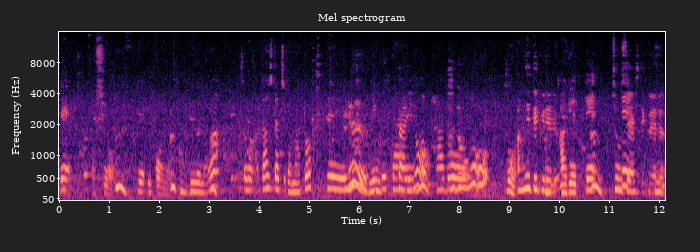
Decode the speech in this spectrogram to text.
で、お塩、うん、で、ウコンっていうのは、うん、その私たちがまとっている肉体の波動をもう、上げてくれる。上げて、うん調整してくれる。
